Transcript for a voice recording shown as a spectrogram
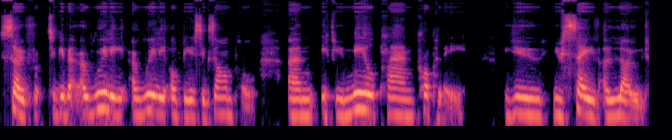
So, for, to give a really a really obvious example, um, if you meal plan properly, you you save a load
